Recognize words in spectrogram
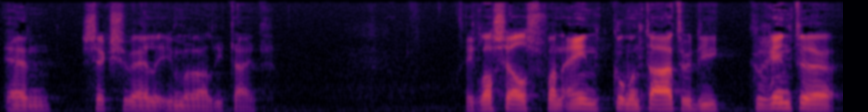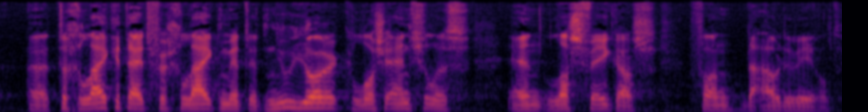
en seksuele immoraliteit. Ik las zelfs van één commentator die Korinthe uh, tegelijkertijd vergelijkt met het New York, Los Angeles en Las Vegas van de oude wereld.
